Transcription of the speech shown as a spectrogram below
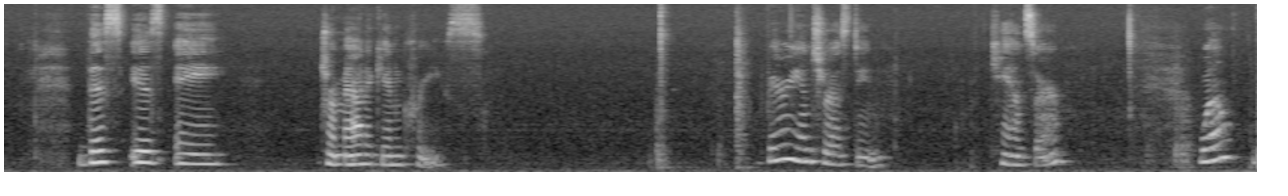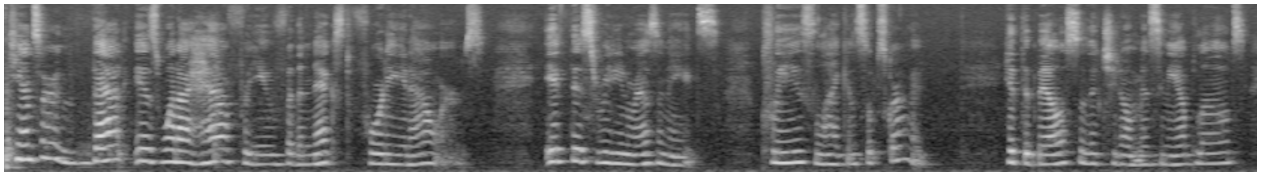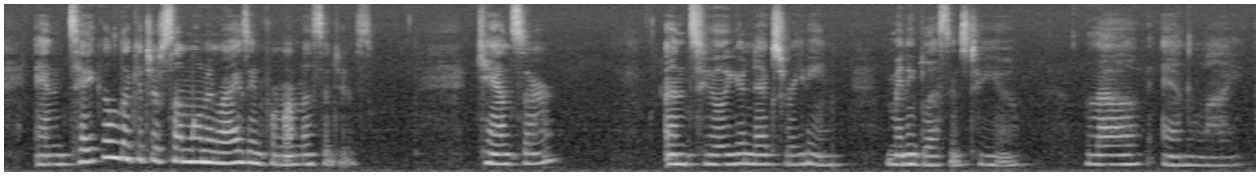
This is a dramatic increase very interesting, Cancer. Well, Cancer, that is what I have for you for the next 48 hours. If this reading resonates, please like and subscribe. Hit the bell so that you don't miss any uploads. And take a look at your sun, moon, and rising for more messages. Cancer, until your next reading, many blessings to you. Love and light.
